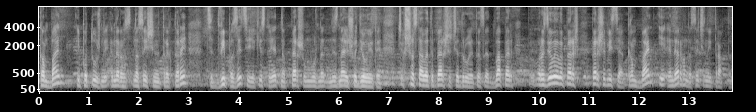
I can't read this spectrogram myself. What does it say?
Комбайн і потужні енергонасичені трактори це дві позиції, які стоять на першому, можна не знаю, що ділити. Чи що ставити перше чи друге. Так сказати, два пер... розділили перш... перші місця комбайн і енергонасичений трактор.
